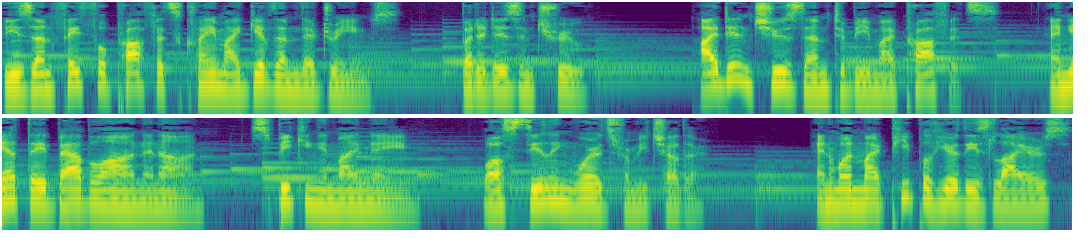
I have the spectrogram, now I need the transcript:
These unfaithful prophets claim I give them their dreams, but it isn't true. I didn't choose them to be my prophets, and yet they babble on and on, speaking in my name, while stealing words from each other. And when my people hear these liars,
